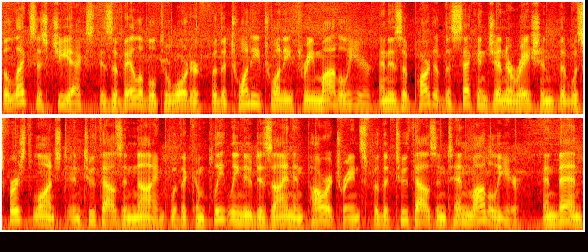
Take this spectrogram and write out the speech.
The Lexus GX is available to order for the 2023 model year and is a part of the second generation that was first launched in 2009 with a completely new design and powertrains for the 2010 model year, and then,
